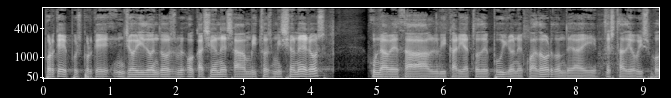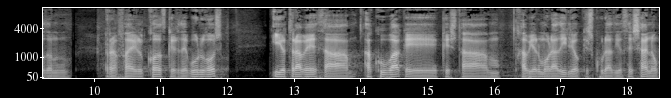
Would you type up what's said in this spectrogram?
¿Por qué? Pues porque yo he ido en dos ocasiones a ámbitos misioneros, una vez al Vicariato de Puyo en Ecuador, donde hay está de obispo don Rafael Coz, que es de Burgos, y otra vez a, Cuba, que, que está Javier Moradillo, que es cura diocesano.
